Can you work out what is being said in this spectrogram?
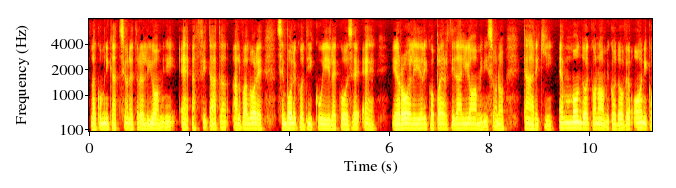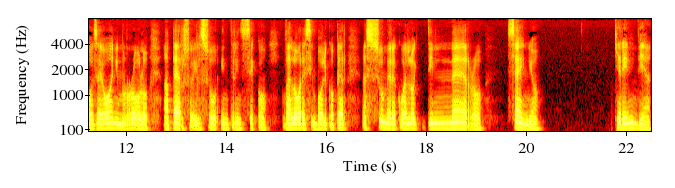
la comunicazione tra gli uomini è affidata al valore simbolico di cui le cose e i ruoli ricoperti dagli uomini sono carichi. E mondo economico dove ogni cosa e ogni ruolo ha perso il suo intrinseco valore simbolico per assumere quello di mero segno che rinvia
